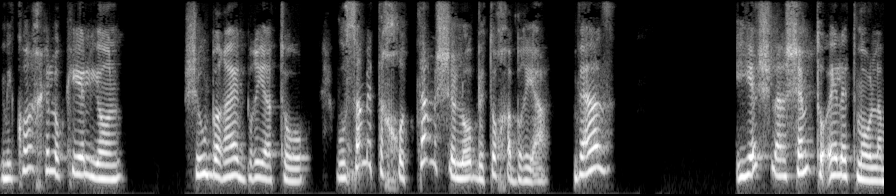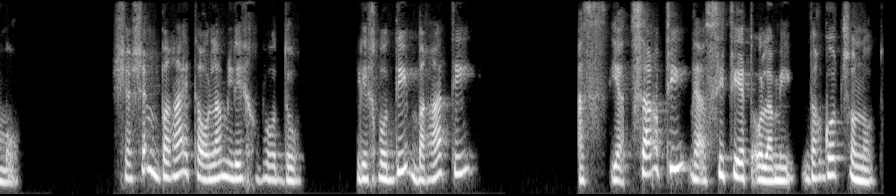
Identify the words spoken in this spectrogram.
מכוח אלוקי עליון, שהוא ברא את בריאתו, והוא שם את החותם שלו בתוך הבריאה. ואז יש להשם תועלת מעולמו. שהשם ברא את העולם לכבודו. לכבודי בראתי, יצרתי ועשיתי את עולמי, דרגות שונות.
